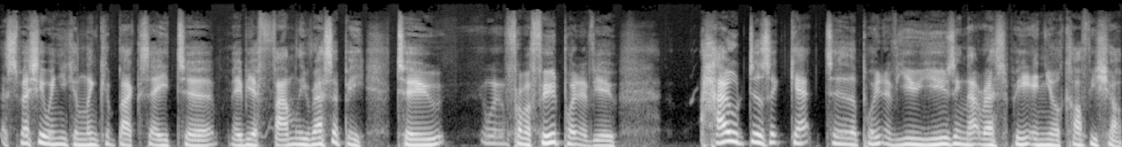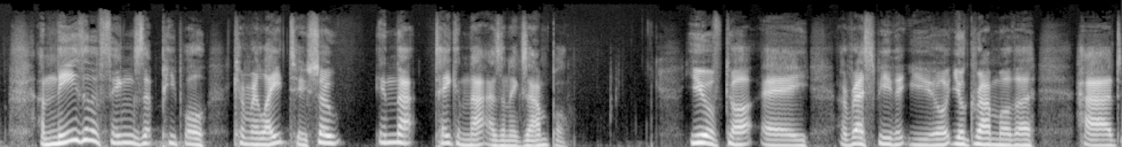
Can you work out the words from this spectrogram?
especially when you can link it back, say, to maybe a family recipe, to from a food point of view. How does it get to the point of you using that recipe in your coffee shop? And these are the things that people can relate to. So, in that, taking that as an example, you have got a a recipe that you your grandmother had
